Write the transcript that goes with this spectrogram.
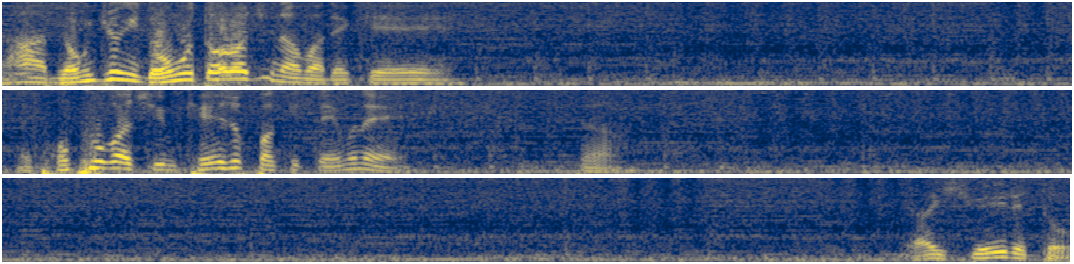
아, 명중이 너무 떨어지나봐, 내게. 버프가 지금 계속 받기 때문에. 자. 야이씨, 왜 이래 또.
